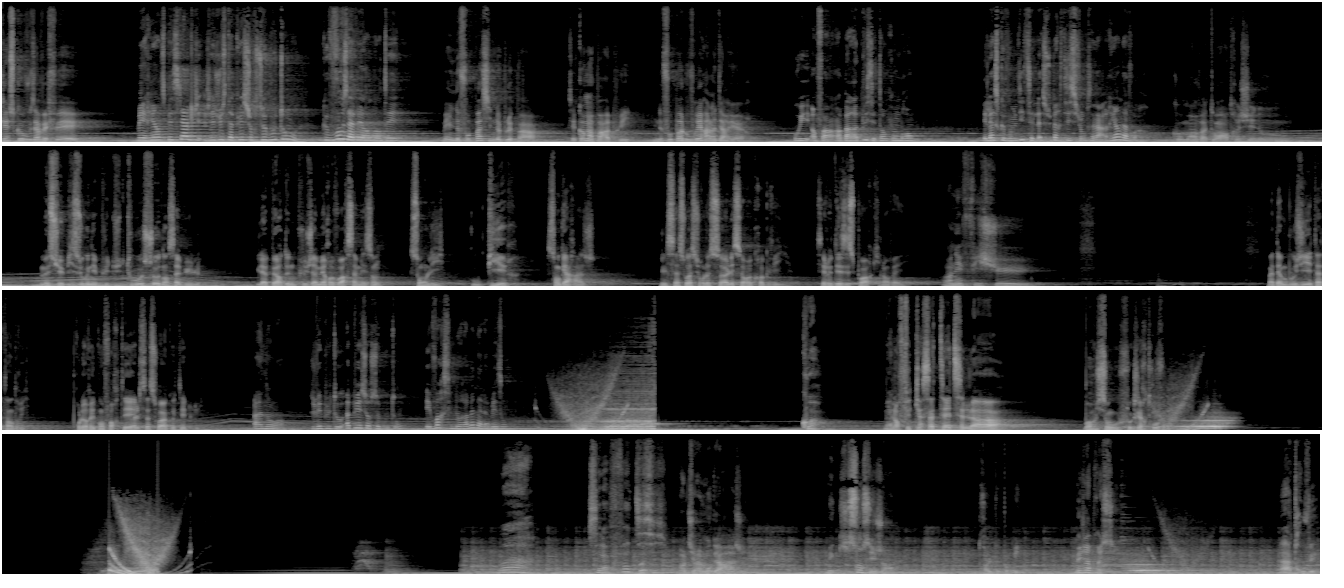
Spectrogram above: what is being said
Qu'est-ce que vous avez fait? Mais rien de spécial, j'ai- juste appuyé sur ce bouton que vous avez inventé. Mais il ne faut pas s'il ne pleut pas. C'est comme un parapluie. Il ne faut pas l'ouvrir à l'intérieur. Oui, enfin, un parapluie c'est encombrant. Et là, ce que vous me dites, c'est de la superstition, ça n'a rien à voir. Comment va-t-on entrer chez nous? Monsieur Bisou n'est plus du tout au chaud dans sa bulle. Il a peur de ne plus jamais revoir sa maison, son lit, ou pire, son garage. Il s'assoit sur le sol et se recroqueville. C'est le désespoir qui l'envahit. On est fichu. Madame Bougie est attendrie. Pour le réconforter, elle s'assoit à côté de lui. Ah non, hein. je vais plutôt appuyer sur ce bouton et voir s'il nous ramène à la maison. Quoi? Mais elle en fait qu'à sa tête, celle-là Bon, ils sont où? Faut que je les retrouve. Waouh C'est la fête Ouais. ici. On dirait mon garage. Mais qui sont ces gens? Drôle de bruit. Mais j'apprécie. Ah, trouvé.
